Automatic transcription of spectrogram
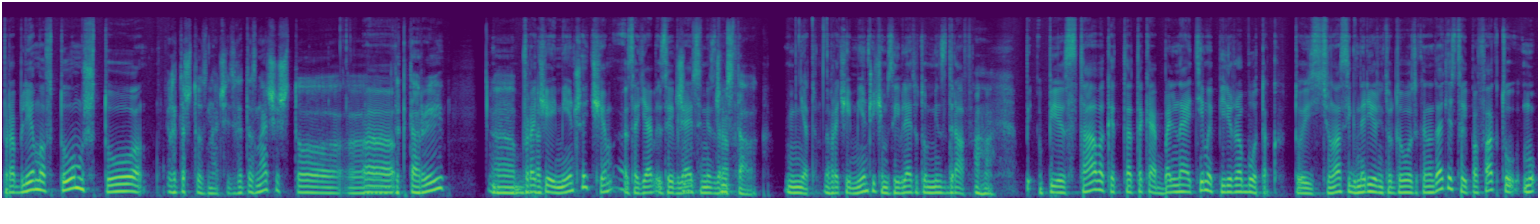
Проблема в том, что гэта что значыць гэта значыць что э, дактары э, врачей меньше чем заяв заявляется Минздрав ставок нет врачей меньше чем заявляет о том Минздрав. Ага. ставок это такая больная тема переработок. То есть у нас игнорирование трудового законодательства и по факту ну,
